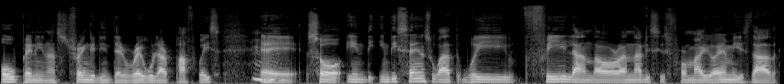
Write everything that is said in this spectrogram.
opening and strengthening the regular pathways. Mhm. Uh, so, in the, in this sense, what we feel and our analysis from IOM is that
